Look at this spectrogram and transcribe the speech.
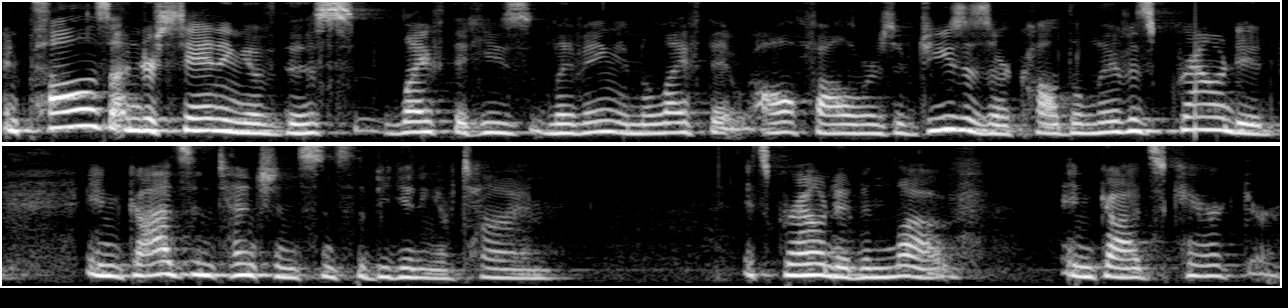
And Paul's understanding of this life that he's living and the life that all followers of Jesus are called to live is grounded in God's intention since the beginning of time. It's grounded in love, in God's character.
